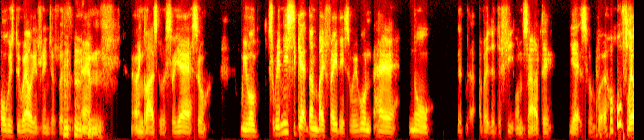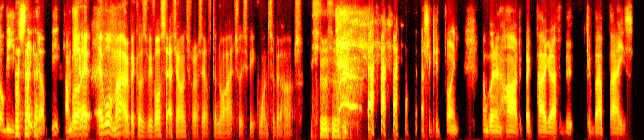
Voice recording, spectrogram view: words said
always do well against Rangers with um, in Glasgow. So yeah, so we will so we needs to get done by Friday, so we won't uh, know the, about the defeat on Saturday yet. So hopefully it'll be slightly upbeat. I'm well, sure. it, it won't matter because we've all set a challenge for ourselves to not actually speak once about Hearts. That's a good point. I'm going in hard. Big paragraph about kebab pies.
